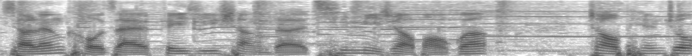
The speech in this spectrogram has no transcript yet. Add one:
小两口在飞机上的亲密照曝光。照片中，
